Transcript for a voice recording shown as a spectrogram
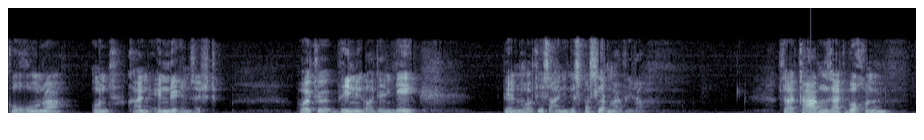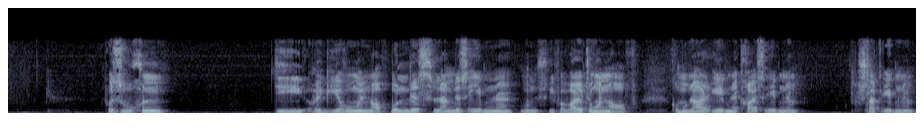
Corona und kein Ende in Sicht. Heute weniger denn je, denn heute ist einiges passiert mal wieder. Seit Tagen, seit Wochen versuchen die Regierungen auf Bundes-, Landesebene und die Verwaltungen auf Kommunalebene, Kreisebene, Stadtebene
